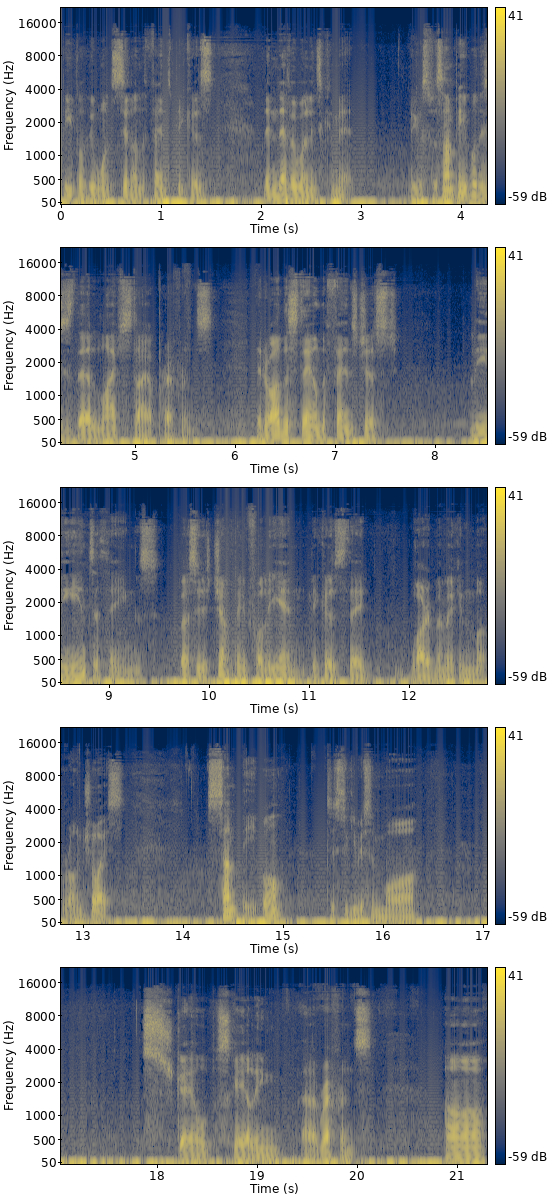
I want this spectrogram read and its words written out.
people who want to sit on the fence because they're never willing to commit. Because for some people, this is their lifestyle preference. They'd rather stay on the fence just leading into things versus jumping fully in because they worry about making the wrong choice. Some people just to give you some more scale scaling uh, reference, are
